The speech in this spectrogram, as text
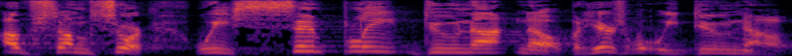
of some sort. We simply do not know. But here's what we do know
